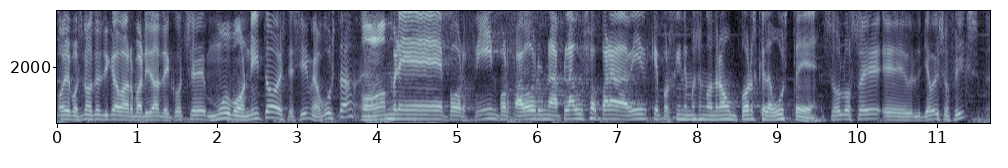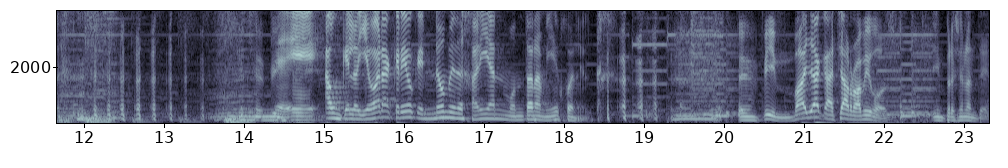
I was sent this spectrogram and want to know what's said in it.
Oye, pues una auténtica barbaridad de coche, muy bonito, este sí, me gusta. Hombre, por fin, por favor, un aplauso para David, que por fin hemos encontrado un Porsche que le guste. Solo sé, eh, ¿lleva ISOFIX? Fin. Eh, aunque lo llevara, creo que no me dejarían montar a mi hijo en él. en fin, vaya cacharro, amigos. Impresionante.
